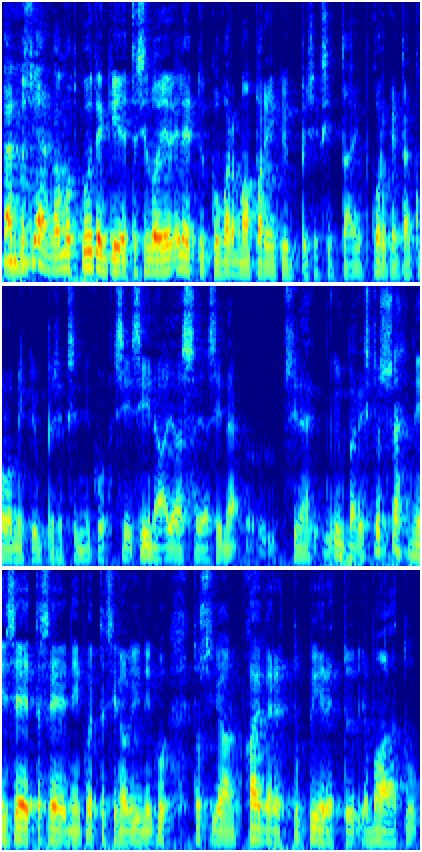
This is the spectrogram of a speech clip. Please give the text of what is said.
tämmöisiä, mm-hmm. no mutta kuitenkin, että silloin ei eletty kuin varmaan parikymppiseksi, tai korkeintaan kolmikymppiseksi niin kuin siinä ajassa ja siinä, siinä ympäristössä, niin se, että, se, niin kuin, että siinä oli niin kuin, tosiaan kaiverettu, piirretty ja maalattu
